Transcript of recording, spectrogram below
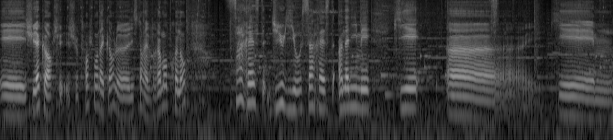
Et je suis d'accord, je, suis franchement d'accord, l'histoire est vraiment prenante. Ça reste du Yu-Gi-Oh! Ça reste un animé qui est... Euh, qui est... Hum,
